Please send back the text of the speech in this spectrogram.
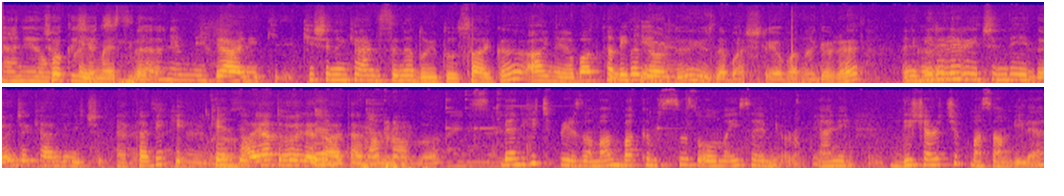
Yani o Çok bakış kıymetli. açısı da önemli. Yani ki- kişinin kendisine duyduğu saygı aynaya baktığında Tabii ki. gördüğü yüzle başlıyor bana göre. Hani Evet. birileri için değil de önce kendin için. Evet. Tabii ki. Evet. Kendi, Hayat öyle Ben- zaten anlamlı. Aynen. Ben hiçbir zaman bakımsız olmayı sevmiyorum. Yani dışarı çıkmasam bile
